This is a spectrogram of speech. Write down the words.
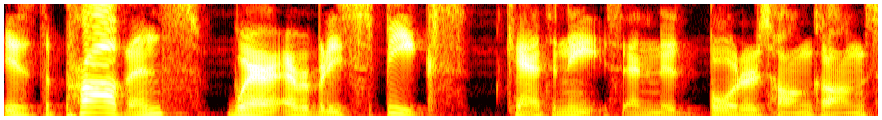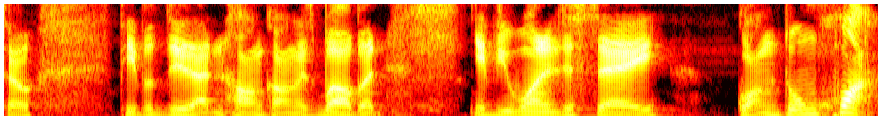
is the province where everybody speaks Cantonese and it borders Hong Kong. So people do that in Hong Kong as well. But if you wanted to say Guangdong Hua,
